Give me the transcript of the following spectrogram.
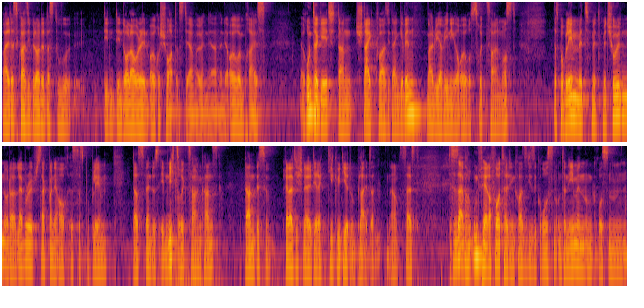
weil das quasi bedeutet, dass du den, den Dollar oder den Euro shortest, ja, weil wenn der, wenn der Euro im Preis runtergeht, dann steigt quasi dein Gewinn, weil du ja weniger Euros zurückzahlen musst. Das Problem mit, mit, mit Schulden oder Leverage, sagt man ja auch, ist das Problem, dass wenn du es eben nicht zurückzahlen kannst, dann bist du relativ schnell direkt liquidiert und pleite. Ja, das heißt, das ist einfach ein unfairer Vorteil, den quasi diese großen Unternehmen und großen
